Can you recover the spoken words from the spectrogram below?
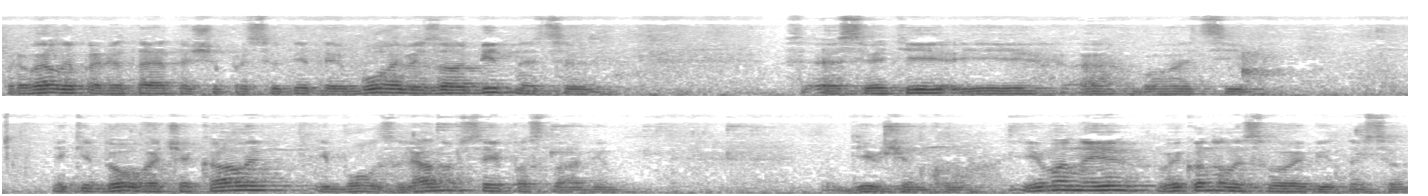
привели, пам'ятаєте, що присвятити Богові за обітницею е, святі і е, богатці, які довго чекали, і Бог зглянувся і послав їм дівчинку. І вони виконали свою обітницю,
